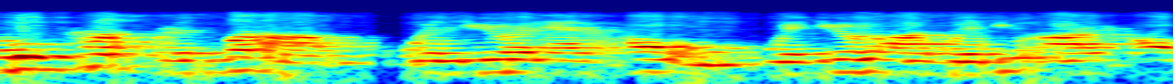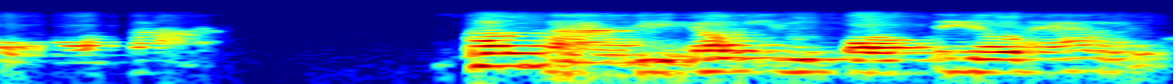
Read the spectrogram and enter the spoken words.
who comforts mom when you're at home, when you are when you are home on time. Sometimes he helps you fulfill animals.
